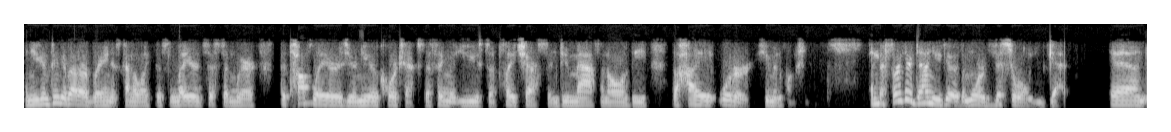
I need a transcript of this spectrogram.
And you can think about our brain as kind of like this layered system where the top layer is your neocortex, the thing that you use to play chess and do math and all of the, the high order human function. And the further down you go, the more visceral you get. And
